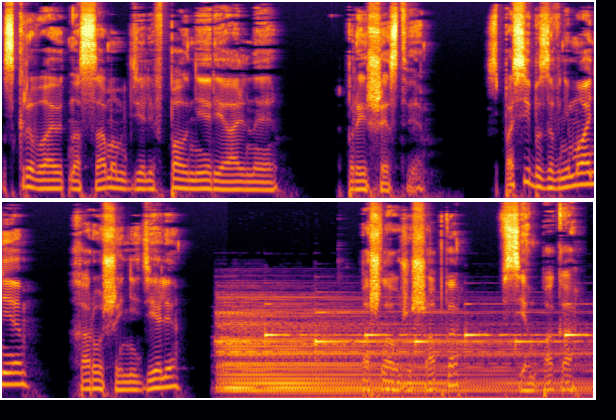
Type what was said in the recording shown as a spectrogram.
скрывают на самом деле вполне реальные происшествия. Спасибо за внимание, хорошей недели. Пошла уже шапка. Всем пока.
